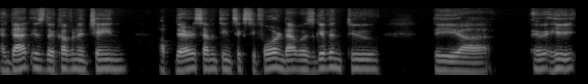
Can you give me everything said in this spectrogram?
And that is the covenant chain up there, 1764, and that was given to the, uh, he,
